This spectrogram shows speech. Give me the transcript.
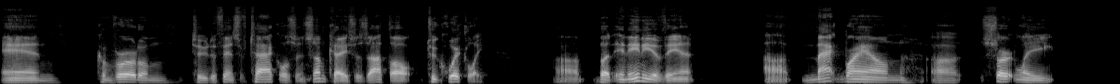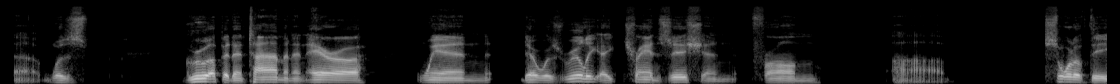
and convert them to defensive tackles in some cases, I thought, too quickly. Uh, but in any event, uh, Mack Brown uh, certainly uh, was grew up in a time and an era when there was really a transition from uh, sort of the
